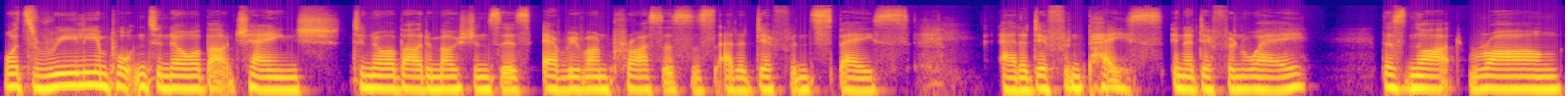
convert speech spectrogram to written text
What's really important to know about change, to know about emotions, is everyone processes at a different space, at a different pace, in a different way. There's not wrong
